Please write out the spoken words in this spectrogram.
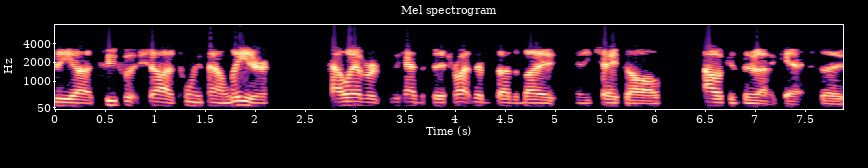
the uh, two foot shot of twenty pound leader. However, we had the fish right there beside the boat, and he chased off. I would consider that a catch. So,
